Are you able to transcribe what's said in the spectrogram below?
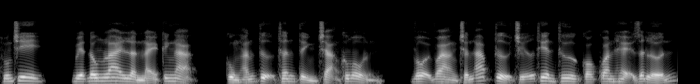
Huống chi, biệt đông lai lần này kinh ngạc, cùng hắn tự thân tình trạng không ổn, vội vàng chấn áp tử chữ thiên thư có quan hệ rất lớn.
